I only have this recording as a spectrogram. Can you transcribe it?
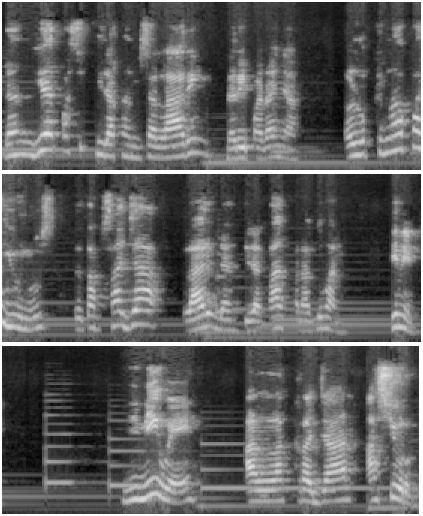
dan dia pasti tidak akan bisa lari daripadanya. Lalu kenapa Yunus tetap saja lari dan tidak taat pada Tuhan? Gini, Niniwe adalah kerajaan Asyur.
